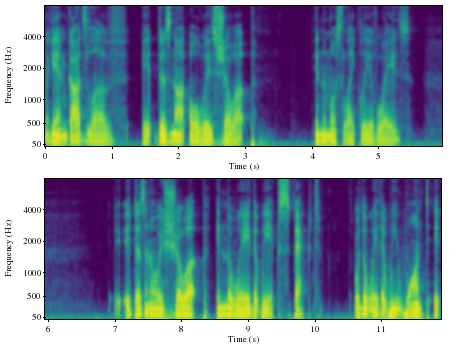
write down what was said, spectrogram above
Again, God's love, it does not always show up in the most likely of ways. It doesn't always show up in the way that we expect or the way that we want it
